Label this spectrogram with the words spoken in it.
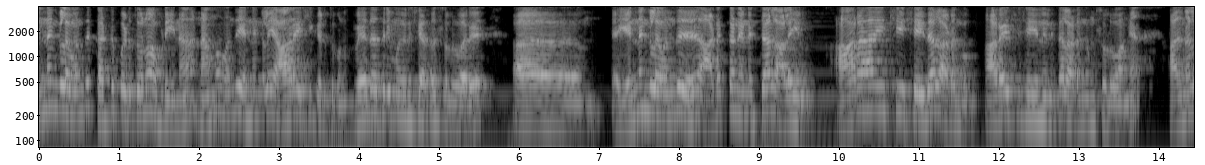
எண்ணங்களை வந்து கட்டுப்படுத்தணும் அப்படின்னா நம்ம வந்து எண்ணங்களை ஆராய்ச்சிக்கு எடுத்துக்கணும். வேதாத்திரி மகரிஷி அதை சொல்லுவார். எண்ணங்களை வந்து அடக்க நினைத்தால் அலையும். ஆராய்ச்சி செய்தால் அடங்கும். ஆராய்ச்சி செய்ய நினைத்தால் அடங்கும்னு சொல்லுவாங்க. அதனால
